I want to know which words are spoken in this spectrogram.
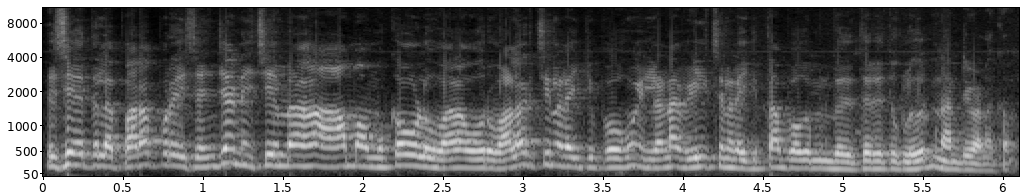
விஷயத்தில் பரப்புரை செஞ்சால் நிச்சயமாக அமமுக ஒரு வ- ஒரு வளர்ச்சி நிலைக்கு போகும் இல்லைன்னா வீழ்ச்சி நிலைக்கு தான் போகும் என்பதை தெரிவித்துக் கொள்கிறேன். நன்றி வணக்கம்.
